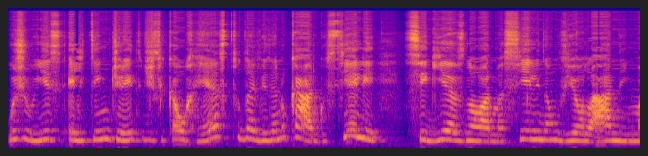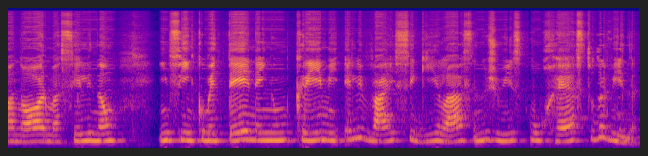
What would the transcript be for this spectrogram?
O juiz, ele tem o direito de ficar o resto da vida no cargo. Se ele seguir as normas, se ele não violar nenhuma norma, se ele não enfim, cometer nenhum crime, ele vai seguir lá sendo juiz o resto da vida.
